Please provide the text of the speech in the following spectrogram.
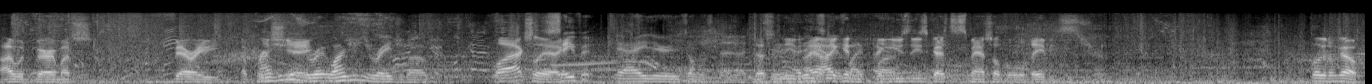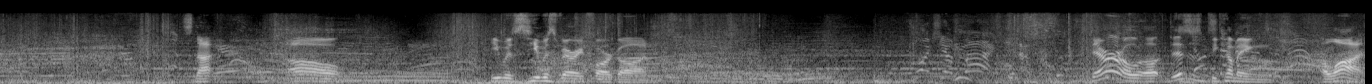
I would very much, very Why don't you just, appreciate. why don't you just rage about? Well, actually, I, save it. Yeah, he's almost dead. I Doesn't need- didn't I, I can I can use these guys to smash all the little babies. Look at him go. It's not. Oh, he was he was very far gone. There are. A, uh, this is becoming a lot.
